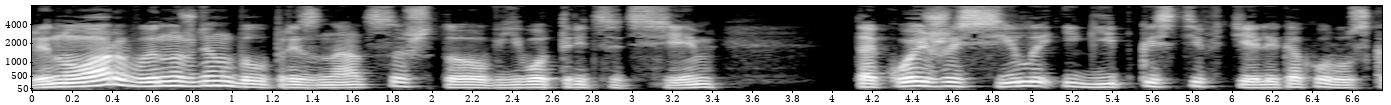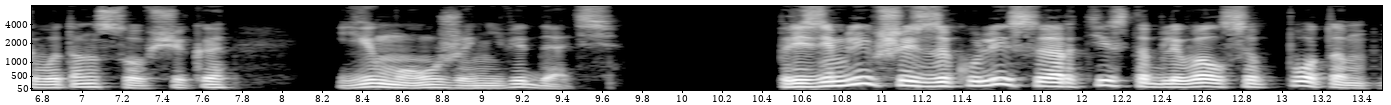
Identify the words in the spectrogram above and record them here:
Ленуар вынужден был признаться, что в его 37 такой же силы и гибкости в теле, как у русского танцовщика, ему уже не видать. Приземлившись за кулисы, артист обливался потом,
